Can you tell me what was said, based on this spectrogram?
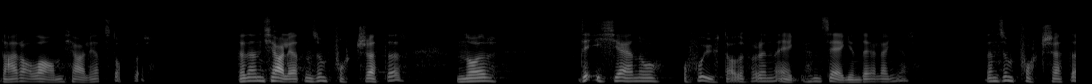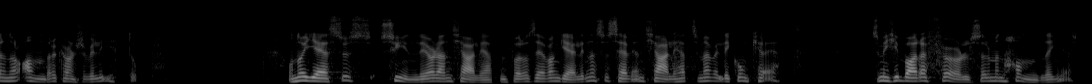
der alle annen kjærlighet stopper. Det er den kjærligheten som fortsetter når det ikke er noe å få ut av det for en egen, ens egen del lenger. Den som fortsetter når andre kanskje ville gitt opp. Og Når Jesus synliggjør den kjærligheten for oss i evangeliene, så ser vi en kjærlighet som er veldig konkret. Som ikke bare er følelser, men handlinger.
